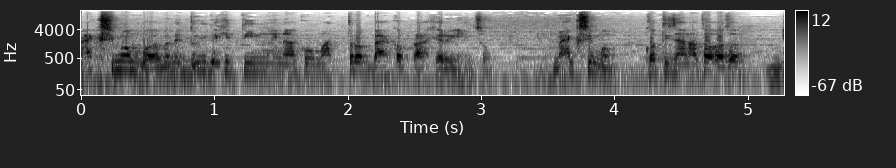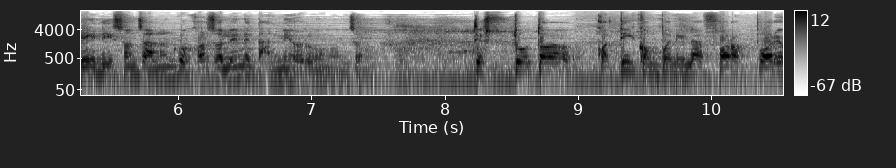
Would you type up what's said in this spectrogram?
म्याक्सिमम् भयो भने दुईदेखि तिन महिनाको मात्र ब्याकअप राखेर हिँड्छौँ। म्याक्सिमम् कतिजना त अझ डेली सञ्चालनको खर्चले नै धान्नेहरू हुनुहुन्छ। त्यस्तो त कति कम्पनीलाई फरक पर्यो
